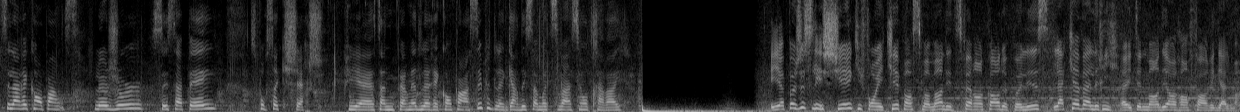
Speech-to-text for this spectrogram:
C'est la récompense. Le jeu, c'est sa paye. C'est pour ça qu'il cherche. Puis euh, ça nous permet de le récompenser puis de le garder sa motivation au travail. Il n'y a pas juste les chiens qui font équipe en ce moment des différents corps de police. La cavalerie a été demandée en renfort également.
